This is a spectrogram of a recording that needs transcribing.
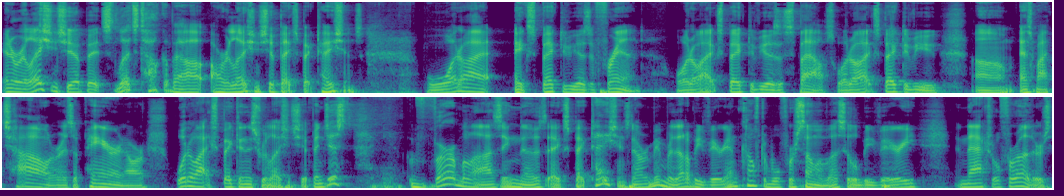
In a relationship, it's let's talk about our relationship expectations. What do I expect of you as a friend? What do I expect of you as a spouse? What do I expect of you um, as my child or as a parent? Or what do I expect in this relationship? And just verbalizing those expectations. Now, remember, that'll be very uncomfortable for some of us. It'll be very natural for others.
